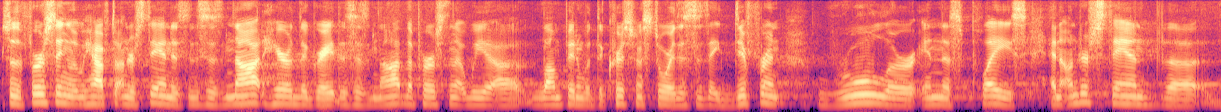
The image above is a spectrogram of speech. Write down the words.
So, the first thing that we have to understand is this is not Herod the Great. This is not the person that we uh, lump in with the Christmas story. This is a different ruler in this place. And understand the,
